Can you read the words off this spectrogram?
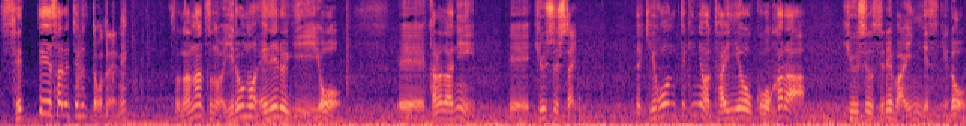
設定されてるってことだよね。その7つの色のエネルギーを、えー体に、えー吸収したい。で基本的には太陽光から吸収すればいいんですけど、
